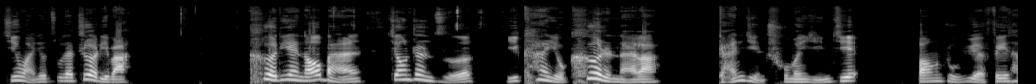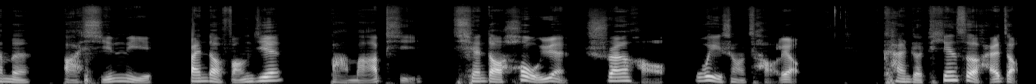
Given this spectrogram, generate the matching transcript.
今晚就住在这里吧。”客店老板江镇子一看有客人来了，赶紧出门迎接。帮助岳飞他们把行李搬到房间，把马匹牵到后院拴好，喂上草料。看着天色还早，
